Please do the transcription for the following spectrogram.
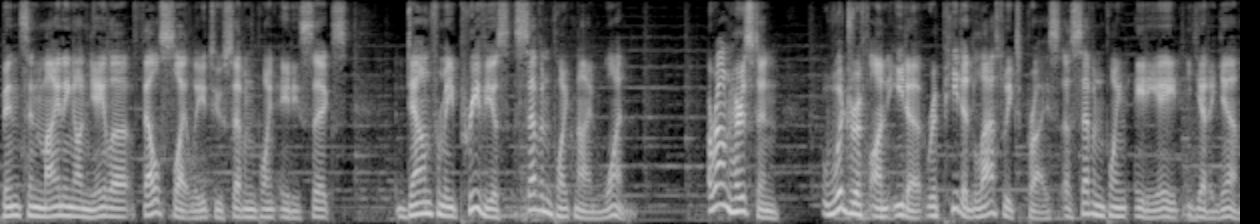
Benson Mining on Yela fell slightly to 7.86, down from a previous 7.91. Around Hurston, Woodruff on Ita repeated last week's price of 7.88 yet again.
